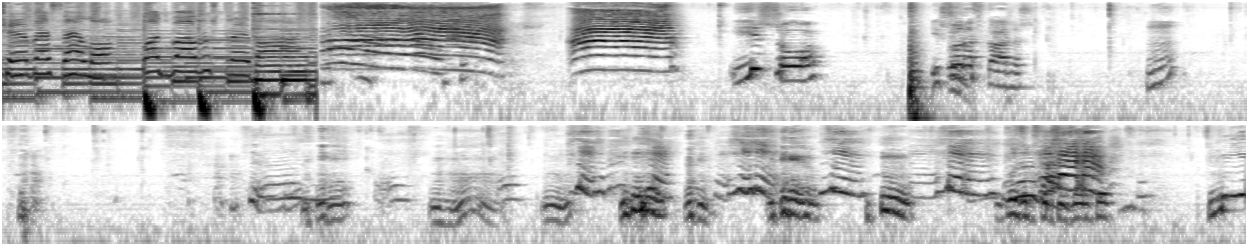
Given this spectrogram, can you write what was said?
Даче весело, по двору стриба. І що? І що розкажеш? М? Хочет. Ні.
